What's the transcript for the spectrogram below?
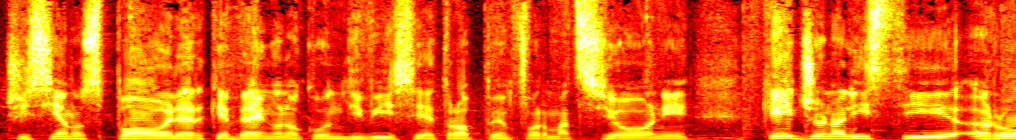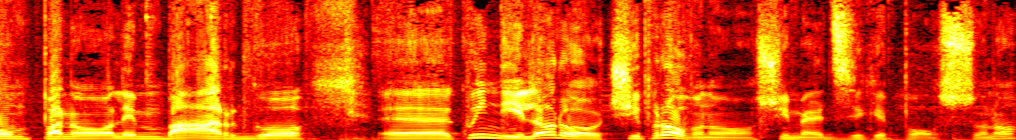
ci siano spoiler, che vengano condivise troppe informazioni, che i giornalisti rompano l'embargo. Eh, quindi loro ci provano sui mezzi che possono,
